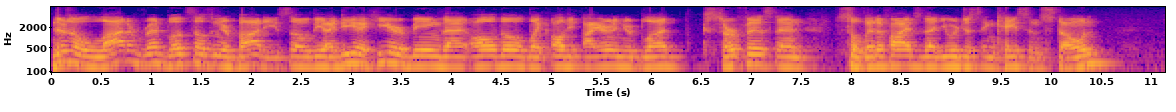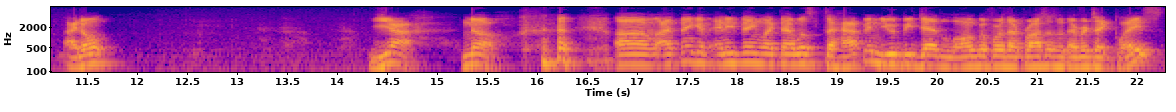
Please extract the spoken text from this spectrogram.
There's a lot of red blood cells in your body, so the idea here being that although like all the iron in your blood surfaced and solidified so that you were just encased in stone, I don't... Yeah, no. um, I think if anything like that was to happen, you would be dead long before that process would ever take place.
